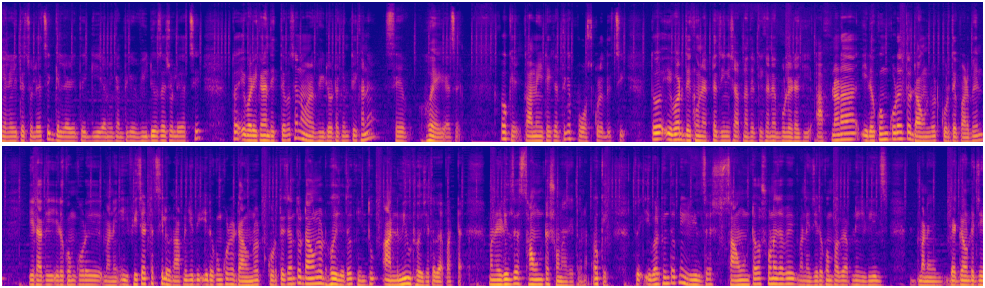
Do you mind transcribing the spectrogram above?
গ্যালারিতে চলে যাচ্ছি। গ্যালারিতে গিয়ে আমি এখান থেকে ভিডিওসে চলে যাচ্ছি। তো এবার এখানে দেখতে পাচ্ছেন, আমার ভিডিওটা কিন্তু এখানে সেভ হয়ে গেছে। ওকে, তো আমি এটা এখান থেকে পোস্ট করে দিচ্ছি। তো এবার দেখুন একটা জিনিস আপনাদেরকে এখানে বলে রাখি। আপনারা এরকম করে তো ডাউনলোড করতে পারবেন। এর আগে এরকম করে মানে এই ফিচারটা ছিল না। আপনি যদি এরকম করে ডাউনলোড করতে চান তো ডাউনলোড হয়ে যেত, কিন্তু আনমিউট হয়ে যেত ব্যাপারটা। মানে রিলসের সাউন্ডটা শোনা যেত না। ওকে, তো এবার কিন্তু আপনি রিলসের সাউন্ডটাও শোনা যাবে। মানে যেরকমভাবে আপনি রিলস মানে ব্যাকগ্রাউন্ডে যে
